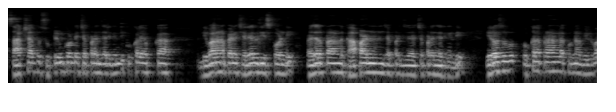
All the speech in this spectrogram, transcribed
సాక్షాత్తు సుప్రీంకోర్టే చెప్పడం జరిగింది. కుక్కల యొక్క నివారణపైన చర్యలు తీసుకోండి. ప్రజల ప్రాణాలను కాపాడండి అని చెప్పడం చెప్పడం జరిగింది. ఈరోజు కుక్కల ప్రాణాలకు ఉన్న విలువ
